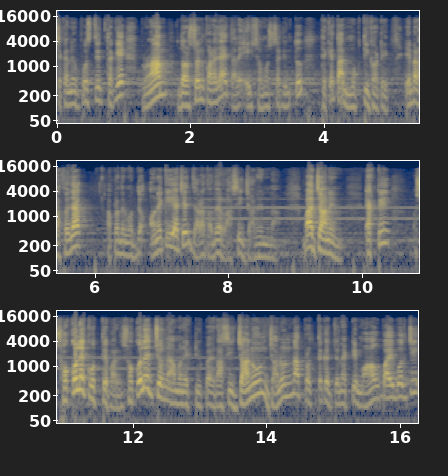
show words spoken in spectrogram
সেখানে উপস্থিত থাকে, প্রণাম, দর্শন করা যায়, তাহলে এই সমস্যা কিন্তু থেকে তার মুক্তি ঘটে। এবার আসা যাক, আপনাদের মধ্যে অনেকেই আছেন যারা তাদের রাশি জানেন না বা জানেন। একটি সকলে করতে পারেন, সকলের জন্য এমন একটি উপায়। রাশি জানুন জানুন না, প্রত্যেকের জন্য একটি মহা উপায় বলছি,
